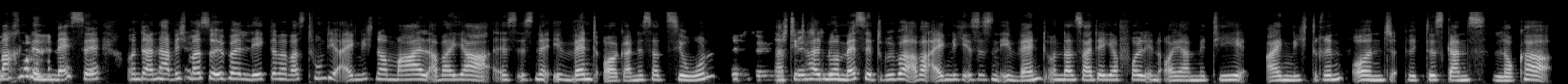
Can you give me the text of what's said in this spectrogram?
machen eine Messe. Und dann habe ich mal so überlegt, aber was tun die eigentlich normal? Aber ja, es ist eine Eventorganisation. Richtig, da steht halt richtig. halt nur Messe drüber, aber eigentlich ist es ein Event und dann seid ihr ja voll in eurem Metier eigentlich drin und kriegt es ganz locker,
